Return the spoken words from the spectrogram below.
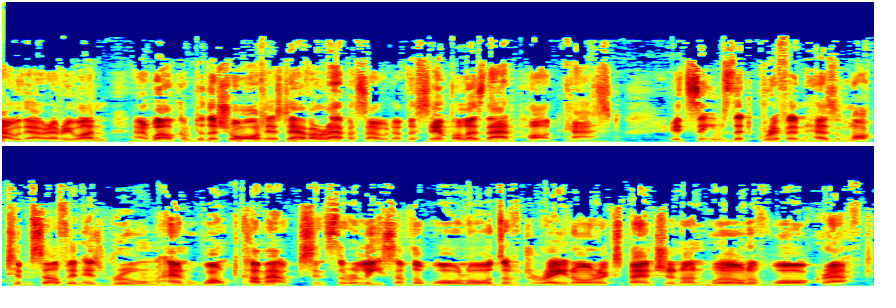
Hello there, everyone, and welcome to the shortest ever episode of the Simple as That podcast. It seems that Griffin has locked himself in his room and won't come out since the release of the Warlords of Draenor expansion on World of Warcraft.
